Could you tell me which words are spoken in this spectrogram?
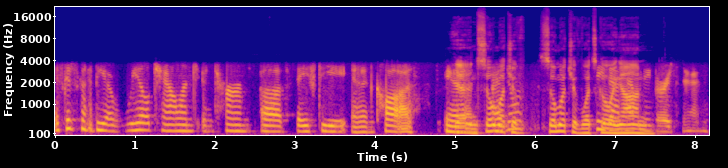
it's just going to be a real challenge in terms of safety and cost. And yeah, and so I much of so much of what's going on. happening very soon.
